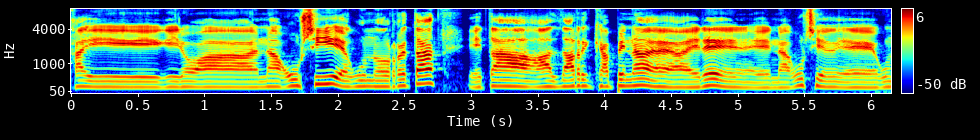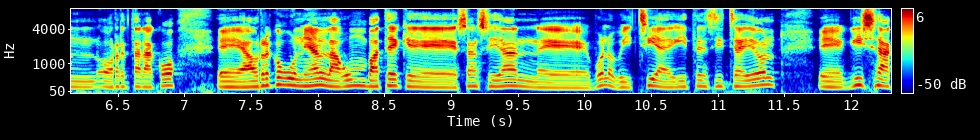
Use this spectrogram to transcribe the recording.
jai giroa nagusi egun horreta eta aldarrikapena eh, ere eh, nagusi egun horretarako e, aurreko gunean lagun batek esan zidan e, bueno, bitxia egiten zitzaion e, giza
